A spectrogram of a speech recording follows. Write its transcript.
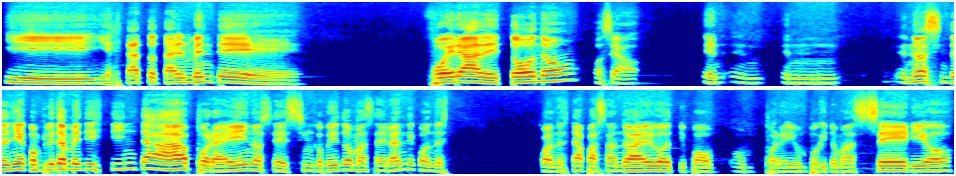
Y, y está totalmente fuera de tono. O sea, en, en- en- en una sintonía completamente distinta a por ahí, no sé, cinco minutos más adelante cuando, cuando está pasando algo tipo por ahí un poquito más serio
